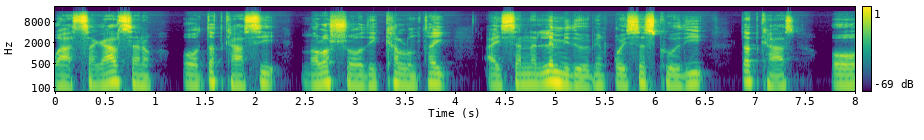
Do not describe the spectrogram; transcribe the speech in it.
waa sagaal sano oo dadkaasi noloshoodii ka luntay aysanna la midoobin qoysaskoodii dadkaas oo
